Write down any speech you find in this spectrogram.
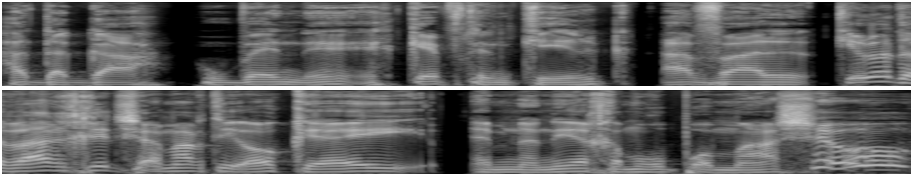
הדגה ובין אה, קפטן קירק, אבל כאילו הדבר היחיד שאמרתי, אוקיי, הם נניח אמרו פה משהו,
